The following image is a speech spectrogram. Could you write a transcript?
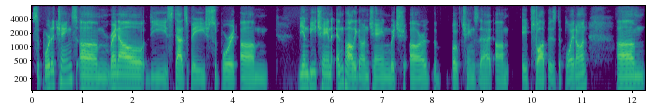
supported chains. Um, right now, the stats page support um, BNB chain and Polygon chain, which are the both chains that um, ApeSwap is deployed on. Um,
